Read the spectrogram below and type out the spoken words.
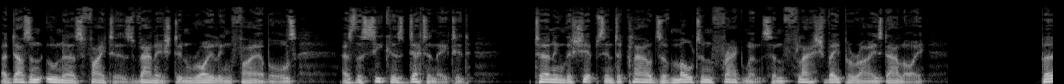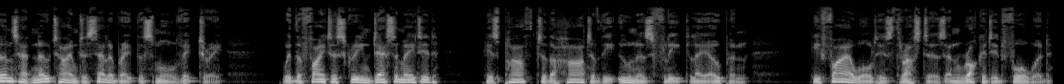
A dozen Una's fighters vanished in roiling fireballs as the Seekers detonated, turning the ships into clouds of molten fragments and flash-vaporized alloy. Burns had no time to celebrate the small victory. With the fighter screen decimated, his path to the heart of the Una's fleet lay open. He firewalled his thrusters and rocketed forward,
